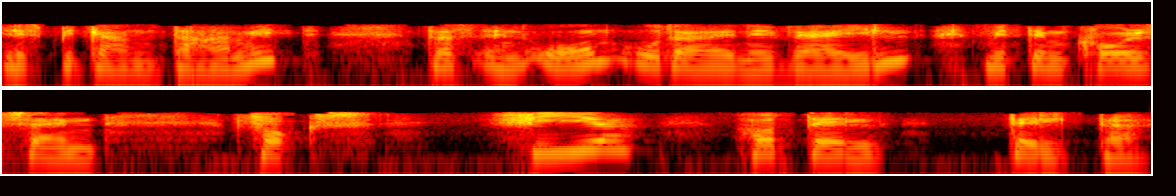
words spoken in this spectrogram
Es begann damit, dass ein Ohm oder eine Weil mit dem Call sein Fox 4 Hotel Delta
